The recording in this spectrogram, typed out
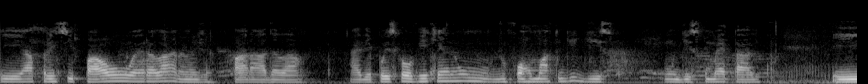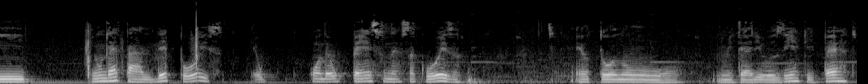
e a principal era laranja, parada lá. Aí depois que eu vi que era um, no formato de disco, um disco metálico. E um detalhe, depois, eu, quando eu penso nessa coisa, eu tô no, no interiorzinho aqui perto,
